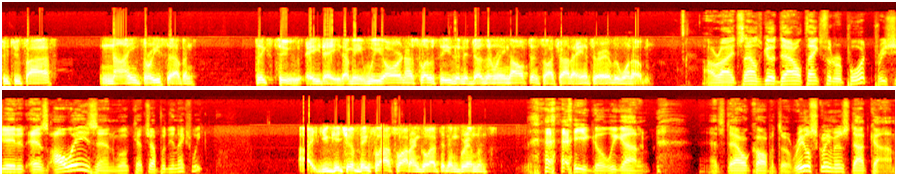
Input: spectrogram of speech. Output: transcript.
225 937 6288. I mean, we are in our slow season. It doesn't ring often, so I try to answer every one of them. All right. Sounds good, Daryl. Thanks for the report. Appreciate it as always, and we'll catch up with you next week. All right, you get you a big fly swatter and go after them gremlins. there you go. We got him. That's Daryl Carpenter, reelscreamers.com.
